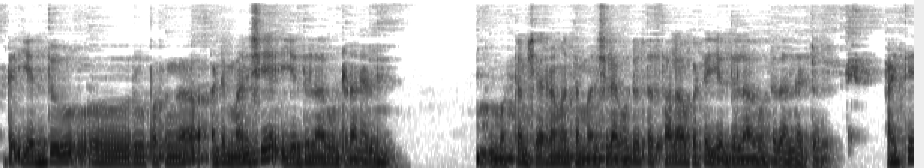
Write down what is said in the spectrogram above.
అంటే ఎద్దు రూపకంగా అంటే మనిషియే ఎద్దులాగా ఉంటాడు అనేది మొత్తం శరీరం అంతా మనిషిలాగా ఉంటుంది తల ఒకటే ఎద్దులాగా ఉంటుంది అన్నట్టు అయితే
